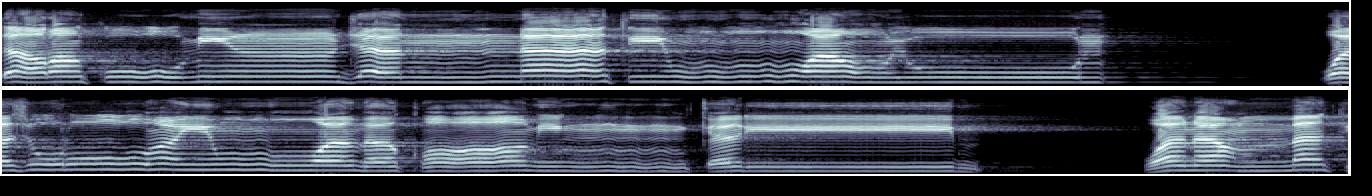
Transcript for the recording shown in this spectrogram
تركوا من جنات وعيون وزروع ومقام كريم. ونعمة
